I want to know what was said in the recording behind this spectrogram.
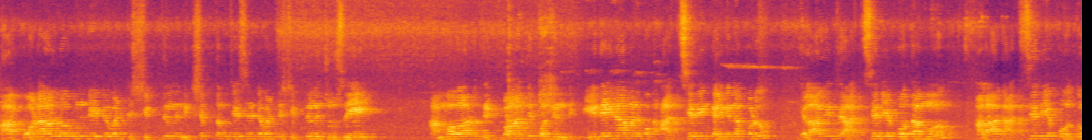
ఆ కోణాల్లో ఉండేటువంటి శక్తుల్ని నిక్షిప్తం చేసినటువంటి శక్తుల్ని చూసి అమ్మవారు దిగ్భ్రాంతి పొందింది. ఏదైనా మనకు ఒక ఆశ్చర్యం కలిగినప్పుడు ఎలాగైతే ఆశ్చర్యపోతామో అలాగ ఆశ్చర్యపోతూ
